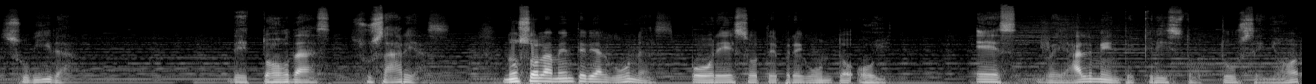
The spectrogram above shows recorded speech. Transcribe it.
su vida, de todas sus áreas, no solamente de algunas. Por eso te pregunto hoy, ¿es realmente Cristo tu Señor?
